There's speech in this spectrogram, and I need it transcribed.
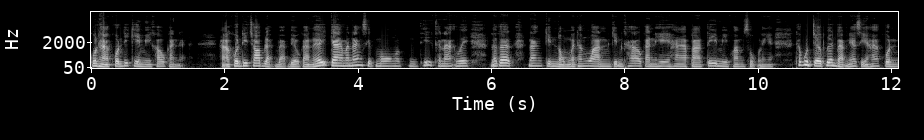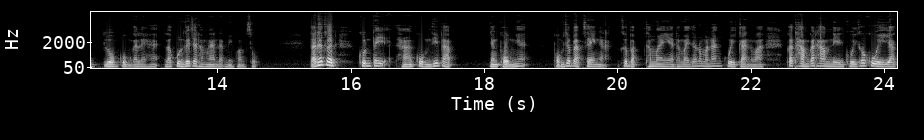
คุณหาคนที่เคมีเข้ากันเนี่ย หาคนที่ชอบแบบแบบเดียวกันเฮ้ยแกมานั่ง 10โมงที่คณะเว้ยแล้วก็นั่งกินหนมกันทั้งวัน กินข้าวกันเฮฮาปาร์ตี้มีความสุขอะไรเงี้ยถ้าคุณเจอเพื่อนแบบนี้สี่ห้าคนรวมกลุ่มกันเลยฮะแล้วคุณก็จะทำงานแบบมีความสุข แต่ถ้าเกิดคุณไปหากลุ่มที่แบบอย่างผมเนี่ยผมจะแบบเซ็งอะ่ะ คือแบบทำไมอะ่ะทำไมจะต้องมานั่งคุยกันวะ ก็ทำก็ทำนี่ คุยก็คุย อยาก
